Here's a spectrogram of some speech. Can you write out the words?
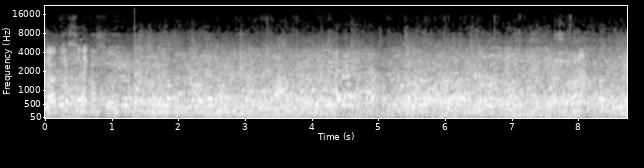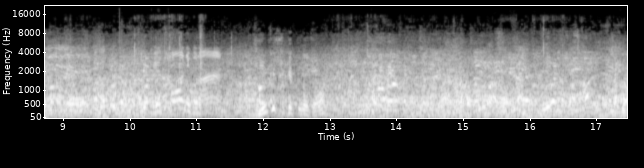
내가 카스네, 카스. 이게 천 원이구나. 왜 이렇게 쉽게 뜯어져? 와.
